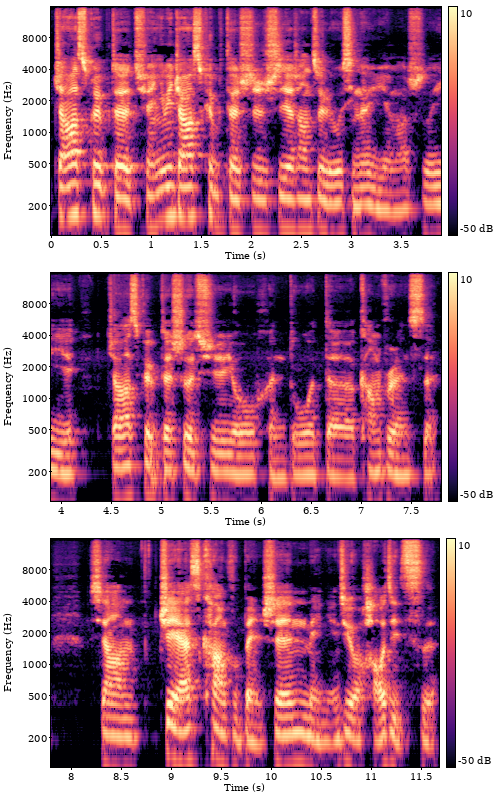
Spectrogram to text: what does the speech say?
，JavaScript 圈，因为 JavaScript 是世界上最流行的语言嘛，所以 JavaScript 社区有很多的 conference，像 JSConf 本身每年就有好几次，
